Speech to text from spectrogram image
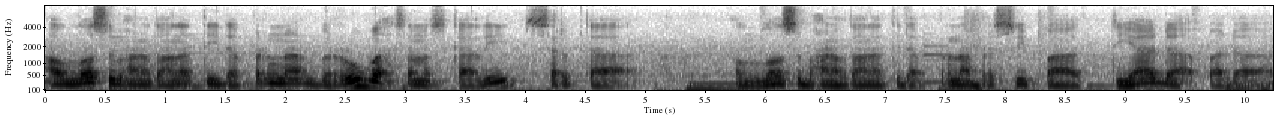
Allah Subhanahu wa taala tidak pernah berubah sama sekali serta Allah Subhanahu wa taala tidak pernah bersifat tiada pada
